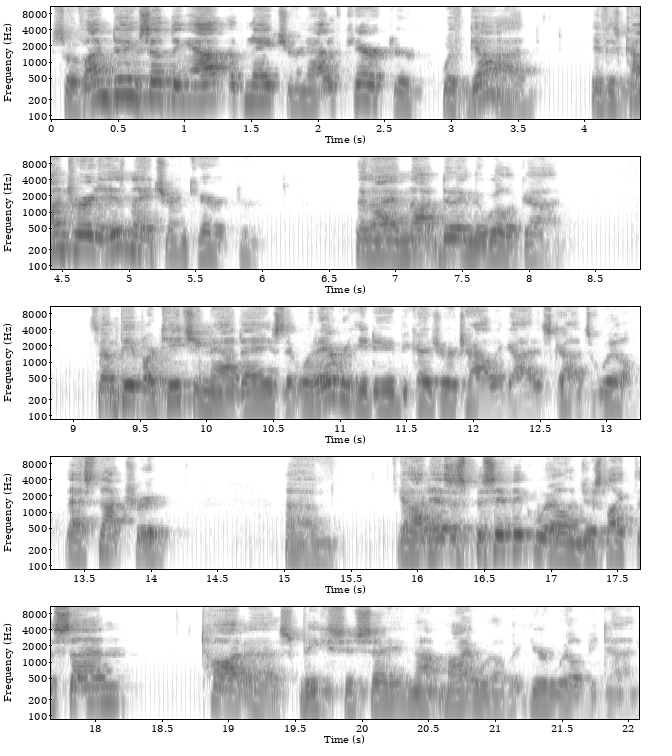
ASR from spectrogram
So if I'm doing something out of nature and out of character with God, if it's contrary to his nature and character, then I am not doing the will of God. Some people are teaching nowadays that whatever you do because you're a child of God, it's God's will. That's not true. Um, God has a specific will, and just like the Son taught us, we should say, Not my will, but your will be done.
